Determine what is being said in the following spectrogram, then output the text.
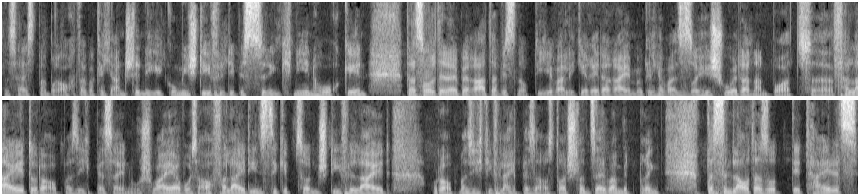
Das heißt, man braucht da wirklich anständige Gummistiefel, die bis zu den Knien hochgehen. Da sollte der Berater wissen, ob die jeweilige Reederei möglicherweise solche Schuhe dann an Bord äh, verleiht oder ob man sich besser in Ushuaia, wo es auch Verleihdienste gibt, so einen Stiefel leiht oder oder ob man sich die vielleicht besser aus Deutschland selber mitbringt. Das sind lauter so Details,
